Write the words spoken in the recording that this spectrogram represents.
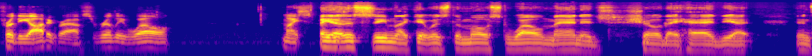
for the autographs really well. My space. Yeah, this seemed like it was the most well managed show they had yet. And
